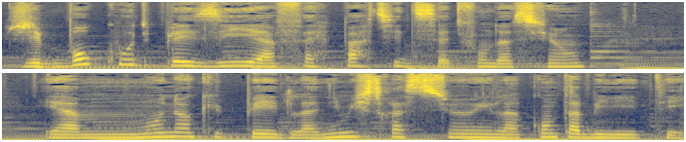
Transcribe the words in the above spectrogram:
J'ai beaucoup de plaisir à faire partie de cette fondation et à m'en occuper de l'administration et la comptabilité.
